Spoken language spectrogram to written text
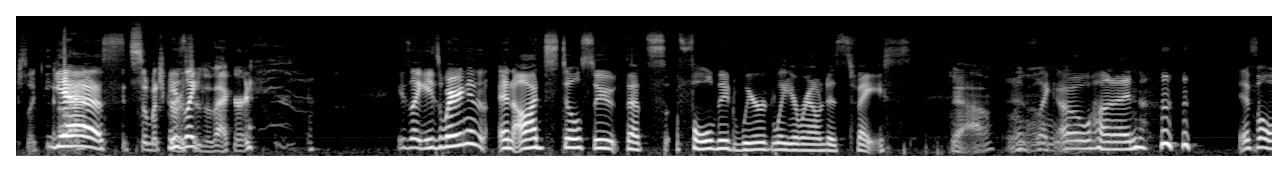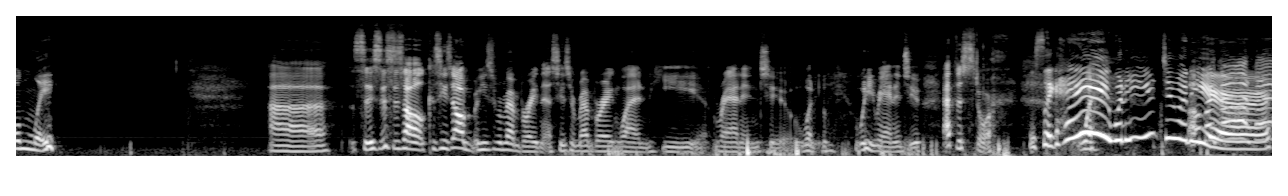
Just like no, yes. it's so much grosser like- than that. He's like he's wearing an, an odd still suit that's folded weirdly around his face. Yeah. It's like, oh, hun, if only. Uh, so this is all because he's all he's remembering this. He's remembering when he ran into what what he ran into at the store. It's like, hey, what, are you doing Oh my here? God,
